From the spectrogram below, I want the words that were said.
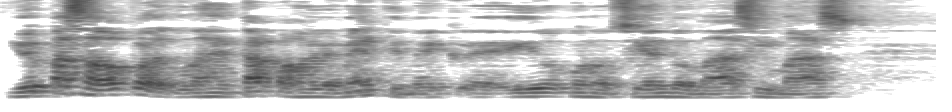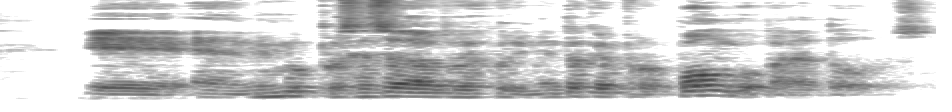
yo he pasado por algunas etapas, obviamente, me he ido conociendo más y más eh, en el mismo proceso de autodescubrimiento que propongo para todos.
